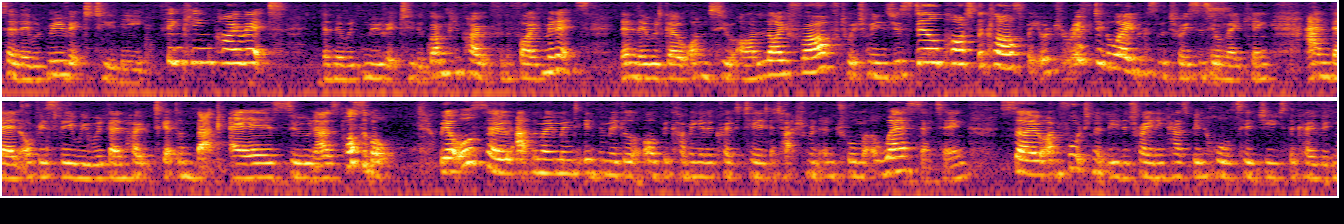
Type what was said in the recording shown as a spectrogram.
So they would move it to the thinking pirate, then they would move it to the grumpy pirate for the five minutes, then they would go onto our life raft, which means you're still part of the class, but you're drifting away because of the choices you're making. And then obviously we would then hope to get them back as soon as possible. We are also at the moment in the middle of becoming an accredited attachment and trauma aware setting. So unfortunately, the training has been halted due to the COVID-19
